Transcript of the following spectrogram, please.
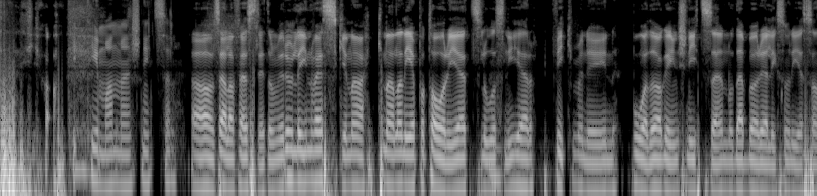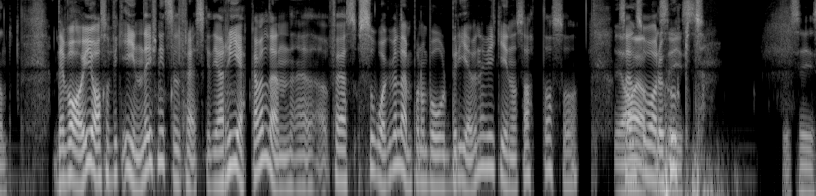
Timman med en schnitzel. Ja, så jävla festligt. De rullade in väskorna, knallade ner på torget, slog oss ner, fick menyn, båda ögade in schnitzeln och där började liksom resan. Det var ju jag som fick in det i schnitzelträsket. Jag rekade väl den, eh, för jag såg väl den på någon bord bredvid när vi gick in och satte oss. Och Ja, sen så ja, var precis. det hooked. Precis.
